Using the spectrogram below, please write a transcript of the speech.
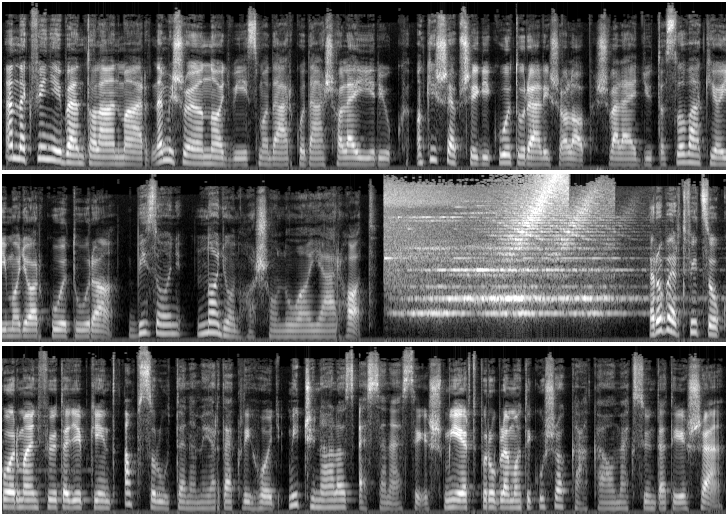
Ennek fényében talán már nem is olyan nagy vészmadárkodás, ha leírjuk, a kisebbségi kulturális alap, s vele együtt a szlovákiai magyar kultúra bizony nagyon hasonlóan járhat. Robert Fico kormányfőt egyébként abszolút nem érdekli, hogy mit csinál az SNS és miért problematikus a KKA megszüntetése.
